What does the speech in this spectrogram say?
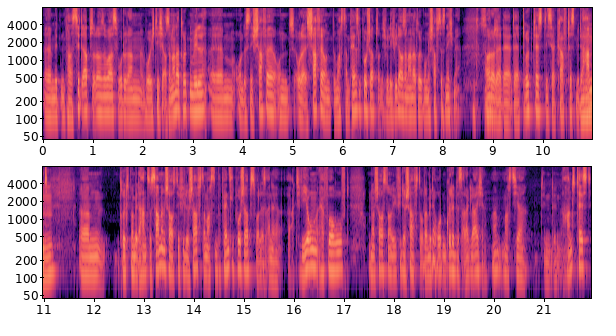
äh, mit ein paar Sit-Ups oder sowas, wo du dann, wo ich dich auseinanderdrücken will ähm, und es nicht schaffe und oder es schaffe und du machst dann Pencil-Push-Ups und ich will dich wieder auseinanderdrücken und du schaffst es nicht mehr. Oder der, der, der Drücktest, dieser Krafttest mit der Hand. Ähm, drückst mal mit der Hand zusammen, schaust, wie viel du schaffst, dann machst du ein paar Pencil-Push-Ups, weil es eine Aktivierung hervorruft und dann schaust du mal, wie viel du schaffst. Oder mit der roten Brille das Allergleiche. Ne? Machst hier den, den Handtest,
